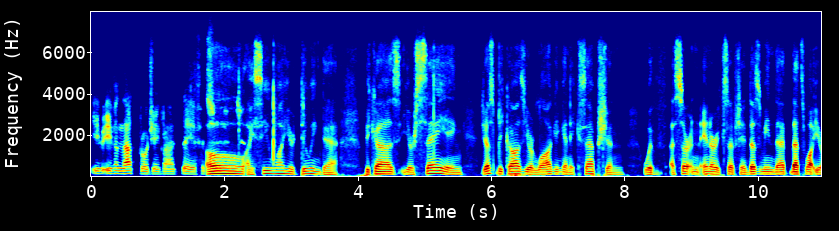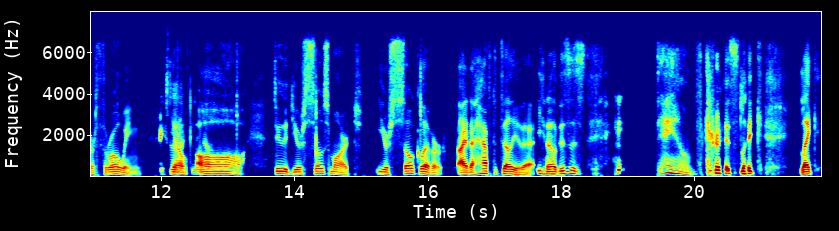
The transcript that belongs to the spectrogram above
Even that project right there. If it's Oh, I see why you're doing that. Because you're saying just because you're logging an exception with a certain inner exception, it doesn't mean that that's what you're throwing. You know, exactly. yeah. oh, dude, you're so smart. You're so clever. I have to tell you that. You know, this is, damn, Chris, like, like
